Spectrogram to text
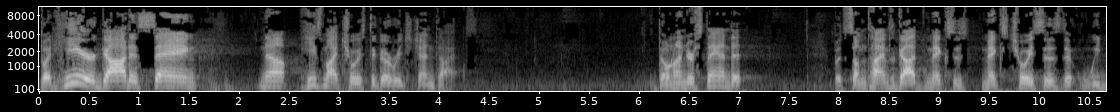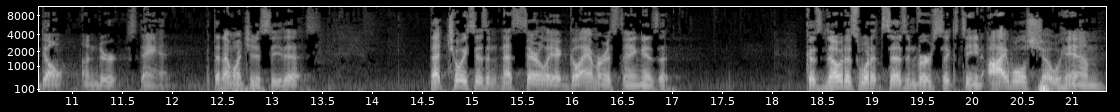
But here, God is saying, No, He's my choice to go reach Gentiles. Don't understand it, but sometimes God makes, makes choices that we don't understand. But then I want you to see this. That choice isn't necessarily a glamorous thing, is it? Because notice what it says in verse 16 I will show him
